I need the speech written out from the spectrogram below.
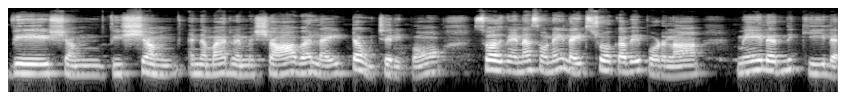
வேஷம் விஷம் இந்த மாதிரி நம்ம ஷாவை லைட்டாக உச்சரிப்போம். ஸோ அதுக்கு என்ன சொன்னேன்? லைட் ஸ்ட்ரோக்காகவே போடலாம். மேலேருந்து கீழே.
